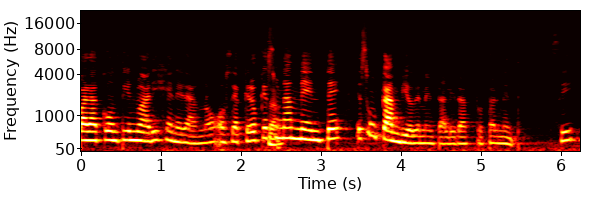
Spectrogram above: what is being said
para continuar y generar, ¿no? O sea, creo que es una mente, es un cambio de mentalidad totalmente, ¿sí?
